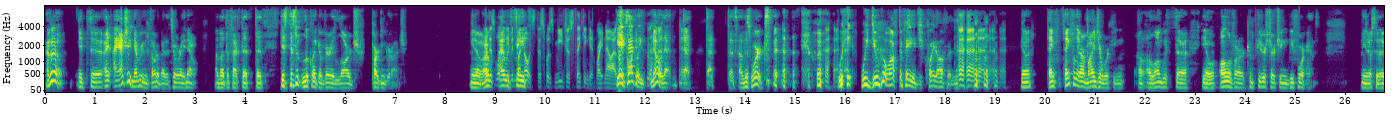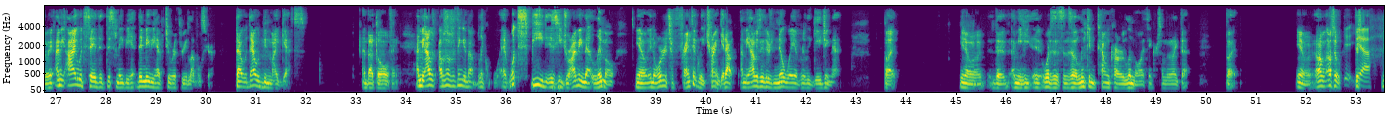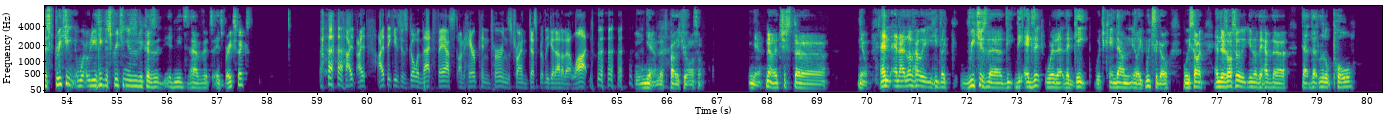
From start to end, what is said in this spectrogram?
I don't know. It's uh, I, I actually never even thought about it till right now about the fact that that this doesn't look like a very large parking garage. You know, I, this I would even say my notes. This was me just thinking it right now. As yeah, exactly. No, that Yeah. that that that's how this works. we we do go off the page quite often. you know, thank, thankfully our minds are working uh, along with uh, you know all of our computer searching beforehand. You know, so that way, I mean, I would say that this maybe they maybe have two or three levels here. That would that would be my guess about the whole thing. I mean, I was I was also thinking about like at what speed is he driving that limo? You know, in order to frantically try and get out. I mean, obviously, there's no way of really gauging that, but you know, the I mean, he what is this? It's a Lincoln Town Car limo, I think, or something like that. But you know, also this- yeah. the screeching. what- Do you think the screeching is because it it needs to have its its brakes fixed? I, I I think he's just going that fast on hairpin turns, trying to desperately get out of that lot. Mm, yeah, that's probably true. Also, yeah, no, it's just uh, you know, and and I love how he, he like reaches the, the the exit where the the gate which came down you know, like weeks ago when we saw it, and there's also you know they have the that that little pole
